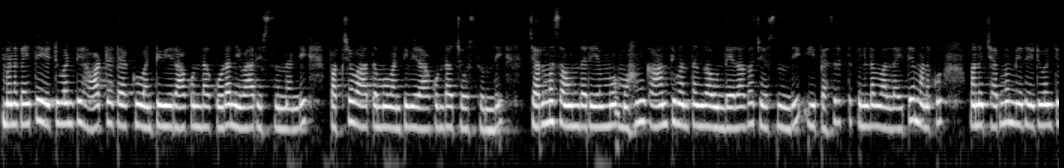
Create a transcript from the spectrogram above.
మనకైతే ఎటువంటి హార్ట్ అటాక్ వంటివి రాకుండా కూడా నివారిస్తుందండి. పక్షవాతము వంటివి రాకుండా చూస్తుంది. చర్మ సౌందర్యము మొహం కాంతివంతంగా ఉండేలాగా చేస్తుంది. ఈ పెసరట్టు తినడం వల్ల అయితే మనకు మన చర్మం మీద ఎటువంటి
